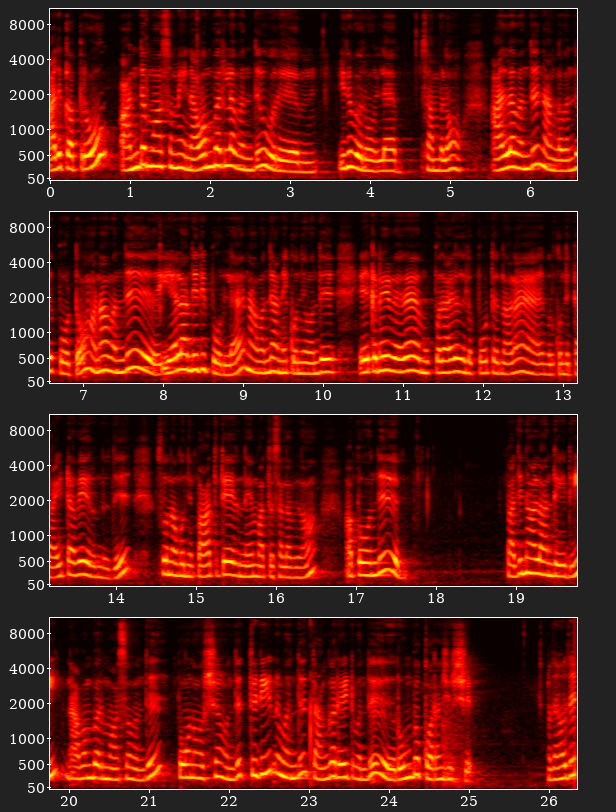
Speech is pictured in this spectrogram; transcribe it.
அதுக்கப்புறம் அந்த மாதமே நவம்பரில் வந்து ஒரு இது வரும்ல சம்பளம். அதில் வந்து நாங்கள் வந்து போட்டோம். ஆனால் வந்து ஏழாந்தேதி போடல. நான் வந்து அன்றைக்கி கொஞ்சம் வந்து ஏற்கனவே வேறு முப்பதாயிரம் இதில் போட்டதுனால எங்களுக்கு கொஞ்சம் டைட்டாகவே இருந்தது. ஸோ நான் கொஞ்சம் பார்த்துட்டே இருந்தேன் மற்ற செலவுலாம் அப்போ வந்து பதினாலாந்தேதி நவம்பர் மாதம் வந்து போன வருஷம் வந்து திடீர்னு வந்து தங்க ரேட் வந்து ரொம்ப குறைஞ்சிருச்சு. அதாவது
